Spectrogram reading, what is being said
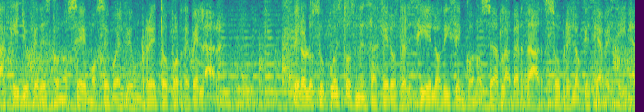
Aquello que desconocemos se vuelve un reto por develar. Pero los supuestos mensajeros del cielo dicen conocer la verdad sobre lo que se avecina.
